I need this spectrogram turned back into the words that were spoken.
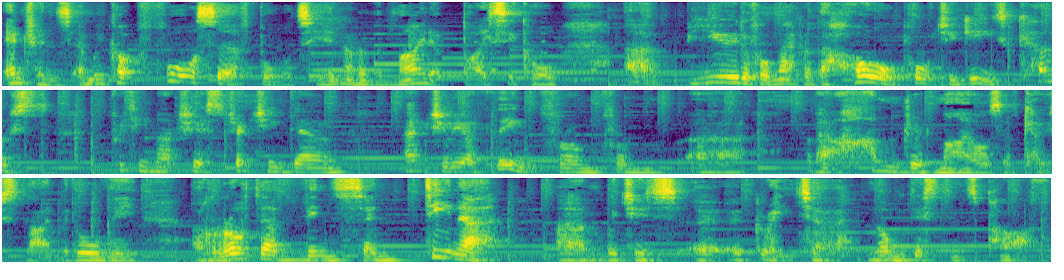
entrance, and we've got four surfboards here, none of them mine, a bicycle, a beautiful map of the whole Portuguese coast, pretty much uh, stretching down, actually, I think, from, from uh, about 100 miles of coastline with all the Rota Vicentina um, which is a, a great uh, long distance path.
